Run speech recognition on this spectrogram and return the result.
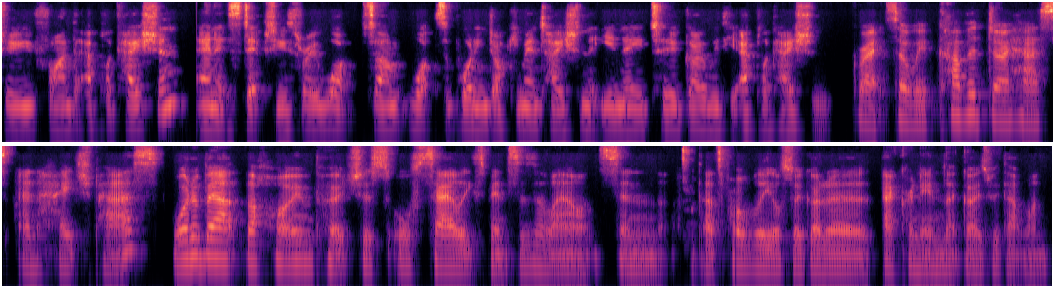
to find the application, and it steps you through what um, what supporting documentation that you need to go with your application. Great. So we've covered DOHAS and HPAS. What about the home purchase or sale expenses allowance? And that's probably also got an acronym that goes with that one.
